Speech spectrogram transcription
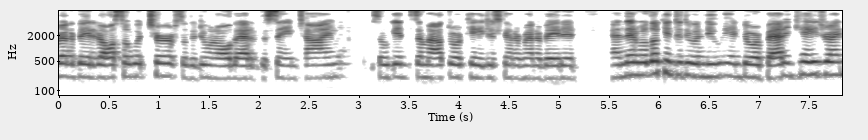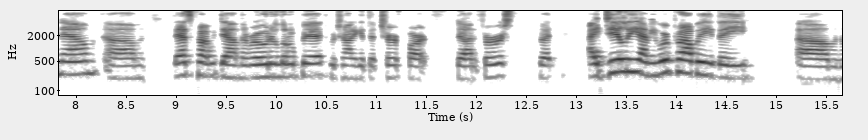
renovated also with turf, so they're doing all that at the same time. So we're getting some outdoor cages kind of renovated. And then we're looking to do a new indoor batting cage right now. Um, that's probably down the road a little bit. We're trying to get the turf part done first. But ideally, I mean, we're probably the um,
